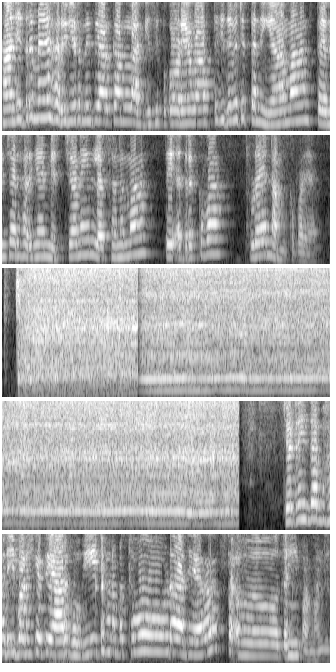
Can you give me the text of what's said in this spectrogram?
ਹਾਂਜੀ ਇਧਰ ਮੈਂ ਹਰੀ ਦੀ ਚਟਨੀ ਤਿਆਰ ਕਰਨ ਲੱਗ ਗਈ ਸੀ ਪਕੌੜਿਆਂ ਵਾਸਤੇ ਜਿਹਦੇ ਵਿੱਚ ਧਨੀਆ ਵਾ ਤਿੰਨ ਚਾਰ ਹਰੀਆਂ ਮਿਰਚਾਂ ਨੇ ਲਸਣ ਵਾ ਤੇ ਅਦਰਕ ਵਾ ਥੋੜਾ ਜਿਹਾ ਨਮਕ ਪਾਇਆ ਚਟਨੀ ਤਾਂ ਹਰੀ ਬਣ ਕੇ ਤਿਆਰ ਹੋ ਗਈ ਤੇ ਹੁਣ ਆਪਾਂ ਥੋੜਾ ਜਿਹਾ ਨਾ ਤ- ਅਹ ਦਹੀਂ ਪਾਵਾਂਗੇ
